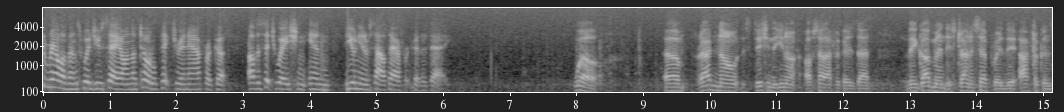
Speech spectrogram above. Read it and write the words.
the relevance, would you say, on the total picture in Africa of the situation in the Union of South Africa today? Well, um, right now, the situation in the Union of South Africa is that the government is trying to separate the Africans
